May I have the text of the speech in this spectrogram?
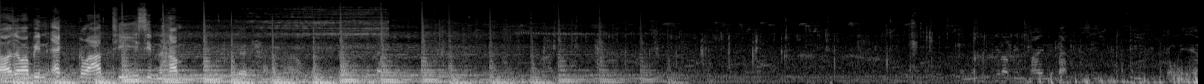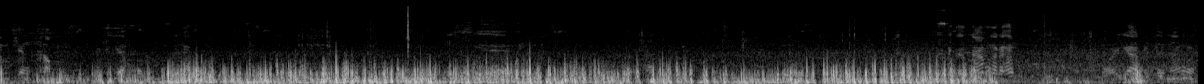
เราจะมาบินแอคกลาสที20นะครับเดินทางที่เราบินไปแบบโรงเรียนเชียงคำวิทยาคมนะครับโอเคไปเติมน้ำก่อนนะครับ ขออนุญาตไปเติมน้ำก่อน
